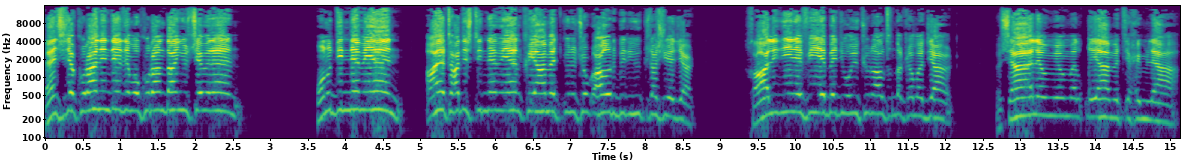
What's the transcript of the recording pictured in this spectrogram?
Ben size Kur'an indirdim. O Kur'an'dan yüz çeviren, onu dinlemeyen, ayet hadis dinlemeyen kıyamet günü çok ağır bir yük taşıyacak. Halidine fi ebedi o yükün altında kalacak. Ve sâlehum yevmel kıyameti himla.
